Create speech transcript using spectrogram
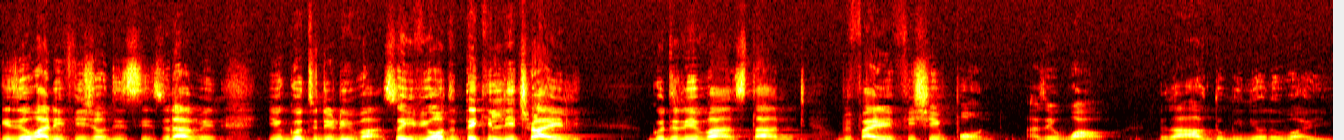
it's over the fish of the sea. So that means you go to the river. So if you want to take it literally, go to the river and stand beside a fishing pond and say, Wow, you don't have dominion over you.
